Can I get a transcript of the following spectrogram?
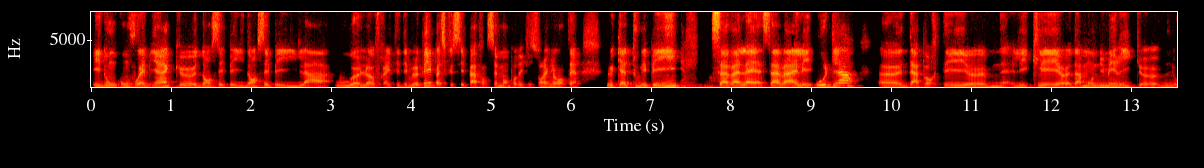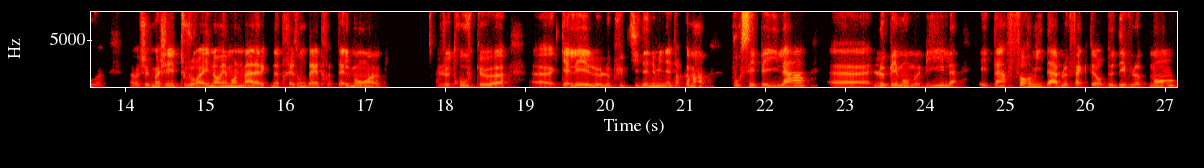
Et donc, on voit bien que dans ces pays, dans ces pays-là où l'offre a été développée, parce que ce n'est pas forcément pour des questions réglementaires le cas de tous les pays. Ça va aller au-delà euh, d'apporter euh, les clés euh, d'un monde numérique. moi, j'ai toujours énormément de mal avec notre raison d'être, tellement je trouve que qu'elle est le, plus petit dénominateur commun. Pour ces pays-là, le paiement mobile est un formidable facteur de développement,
